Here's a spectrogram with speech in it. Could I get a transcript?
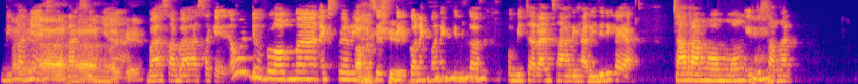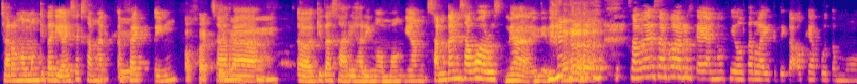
ditanya Nanya, ekspektasinya. ah, oke. Bahasa-bahasa kayak oh development experiences Oke. dikonek-konekin ke pembicaraan sehari-hari. Jadi kayak cara ngomong itu Mm-mm. sangat cara ngomong kita di Isaac sangat Oke. affecting Affecting, cara- ya. Mm. uh, kita sehari-hari ngomong yang sometimes aku harus nah ini sometimes aku harus kayak ngefilter lagi ketika oke aku temu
